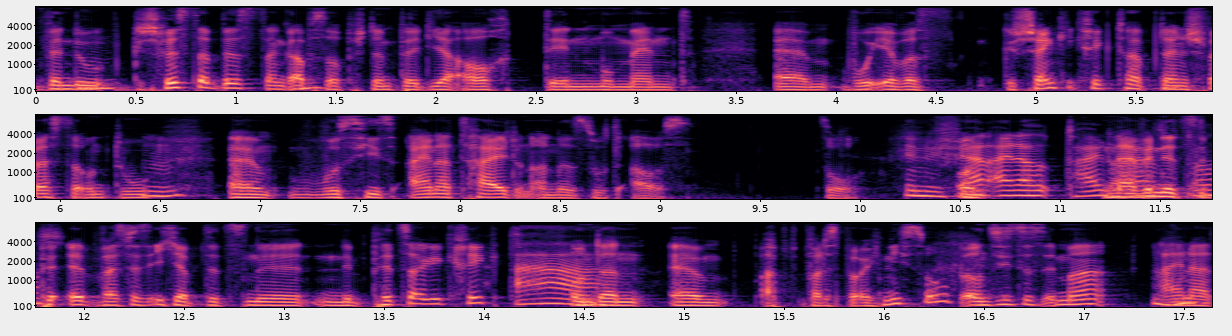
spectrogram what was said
wenn du Mhm. Geschwister bist, dann gab es doch bestimmt bei dir auch den Moment, ähm, wo ihr was Geschenk gekriegt habt, deine Schwester und du, Mhm. ähm, wo es hieß, einer teilt und andere sucht aus. So. Inwiefern Und- einer teilt Na, wenn jetzt, eine, äh, was weiß ich, ihr habt jetzt eine, eine Pizza gekriegt Ah. und dann, ähm, war das bei euch nicht so? Bei uns hieß es immer, einer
